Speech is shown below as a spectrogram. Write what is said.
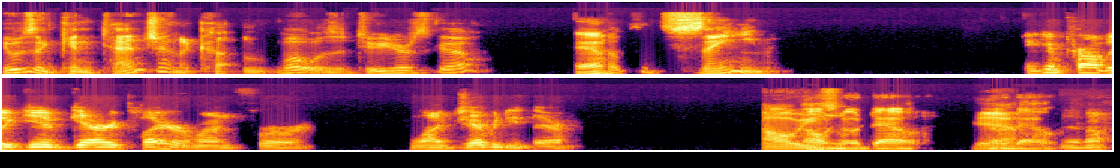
he was in contention. A cou- what was it? Two years ago? Yeah. That's insane. You could probably give Gary Player a run for longevity there. Oh, Oh, he's, no doubt. yeah. No doubt. You know,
